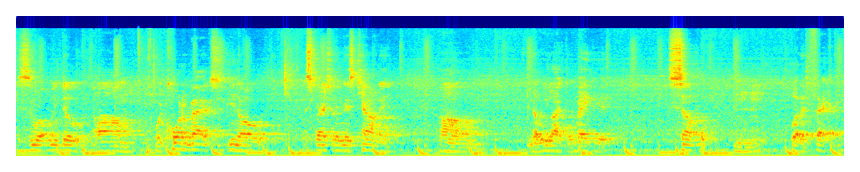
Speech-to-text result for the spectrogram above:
This is what we do. Um, with quarterbacks, you know, especially in this county, um, you know, we like to make it simple mm-hmm. but effective.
